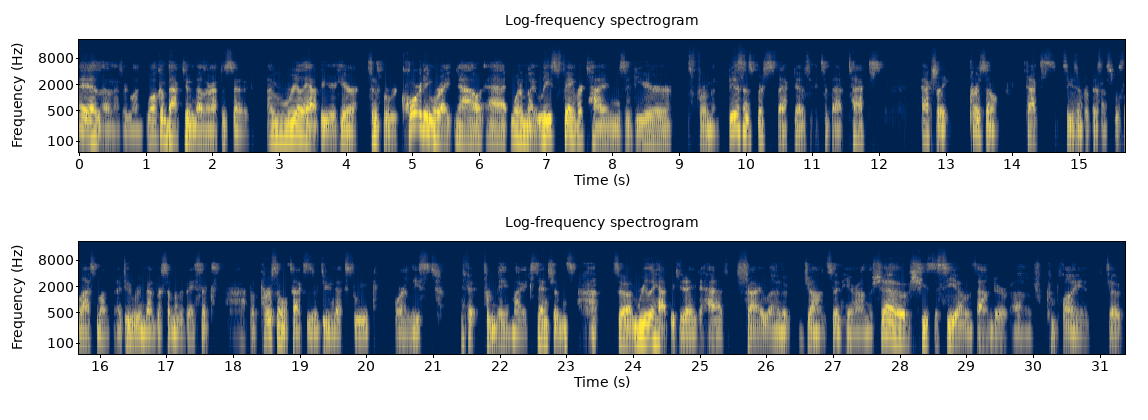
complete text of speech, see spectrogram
Hello, everyone. Welcome back to another episode. I'm really happy you're here since we're recording right now at one of my least favorite times of year from a business perspective. It's about tax, actually, personal tax season for business was last month. I do remember some of the basics, but personal taxes are due next week, or at least for me, my extensions. So I'm really happy today to have Shiloh Johnson here on the show. She's the CEO and founder of ComplYant. So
